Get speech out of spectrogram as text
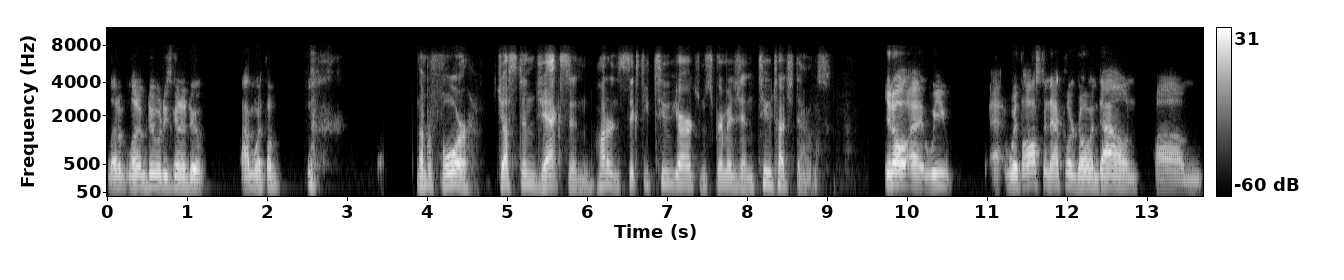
Let him let him do what he's gonna do. I'm with him. Number four, Justin Jackson, 162 yards from scrimmage and two touchdowns. You know, uh, we uh, with Austin Ekeler going down, um,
